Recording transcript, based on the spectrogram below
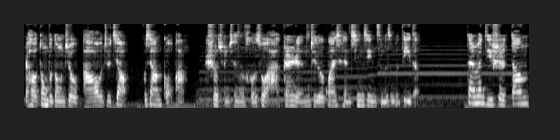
然后动不动就嗷就叫，不像狗啊，社群性能合作啊，跟人这个关系很亲近，怎么怎么地的。但问题是，当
